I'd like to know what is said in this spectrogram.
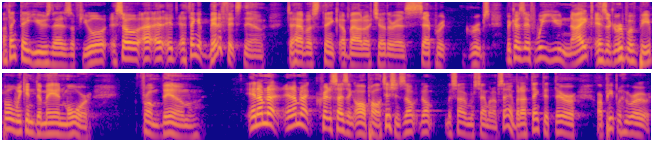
I think they use that as a fuel. So I, I, I think it benefits them to have us think about each other as separate groups because if we unite as a group of people, we can demand more from them and I'm not and I'm not criticizing all politicians. Don't don't misunderstand what I'm saying. But I think that there are, are people who are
